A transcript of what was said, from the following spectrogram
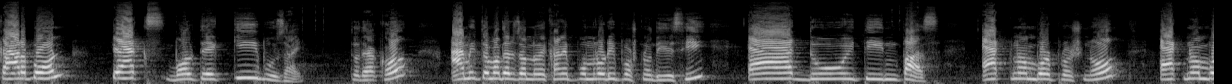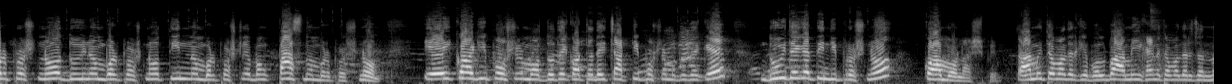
কার্বন ট্যাক্স বলতে কি বোঝায়? তো দেখো, আমি তোমাদের জন্য এখানে পনেরোটি প্রশ্ন দিয়েছি। এক, দুই, তিন, পাঁচ। এক নম্বর প্রশ্ন, এক নম্বর প্রশ্ন, দুই নম্বর প্রশ্ন, তিন নম্বর প্রশ্ন এবং পাঁচ নম্বর প্রশ্ন। এই কয়টি প্রশ্নের মধ্য থেকে, অর্থাৎ এই চারটি প্রশ্নের মধ্য থেকে দুই থেকে তিনটি প্রশ্ন কমন আসবে। তো আমি তোমাদেরকে বলব, আমি এখানে তোমাদের জন্য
